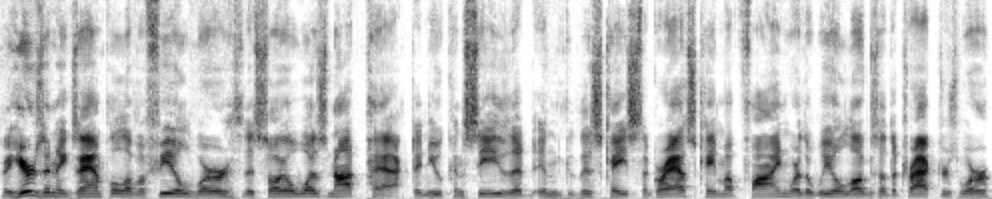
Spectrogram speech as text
So here's an example of a field where the soil was not packed and you can see that in this case the grass came up fine where the wheel lugs of the tractors were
